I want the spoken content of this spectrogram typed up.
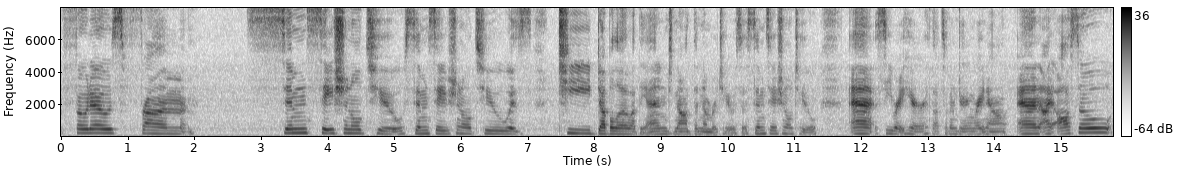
photos from SimsationalToo. Simsational 2 is T double O at the end, not the number 2. So SimsationalToo and see right here that's what i'm doing right now. And i also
